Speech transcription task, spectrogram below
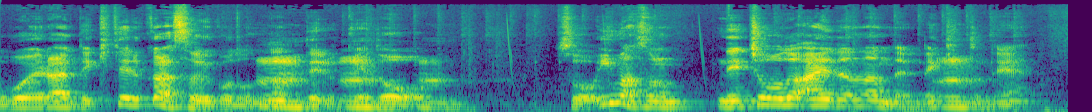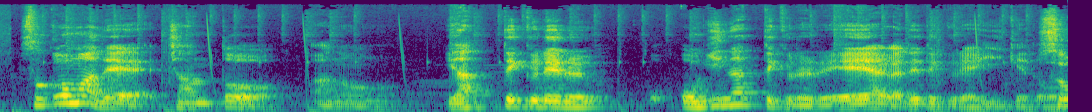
覚えられてきてるからそういうことになってるけど、うんうんうん。そう今そのねちょうど間なんだよねきっとね、そこまでちゃんとあのやってくれる補ってくれる AI が出てくればいいけどそ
